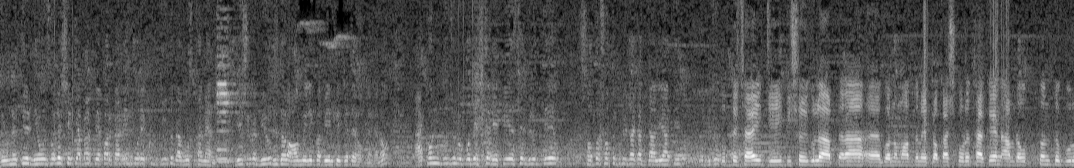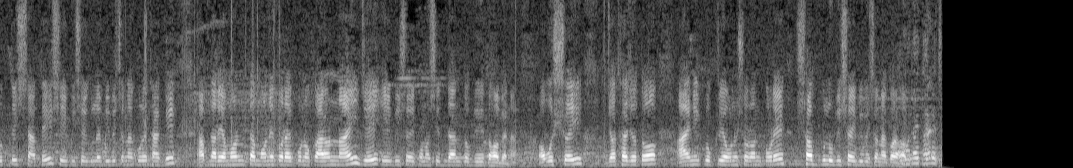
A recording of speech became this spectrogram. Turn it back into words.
দুর্নীতির নিউজ হলে সেটি আপনারা পেপার কাটিং করে খুব দ্রুত ব্যবস্থা নেন। বিশেষ করে বিরোধী দল আওয়ামী লীগ বা বিএনপি যেতে হোক না কেন। এখন দুজন উপদেষ্টার এপিএস এর বিরুদ্ধে শত শত কোটি টাকার জালিয়াতির অভিযোগ করতে চাই যে বিষয়গুলো আপনারা গণমাধ্যমে প্রকাশ করে থাকেন। আমরা অত্যন্ত গুরুত্বের সাথে সেই বিষয়গুলো বিবেচনা করে থাকি। আপনার এমনটা মনে করার কোনো কারণ নাই যে এই বিষয়ে কোনো সিদ্ধান্ত গৃহীত হবে না। অবশ্যই যথাযথ আইনি প্রক্রিয়া অনুসরণ করে সবগুলো বিষয় বিবেচনা করা হবে।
